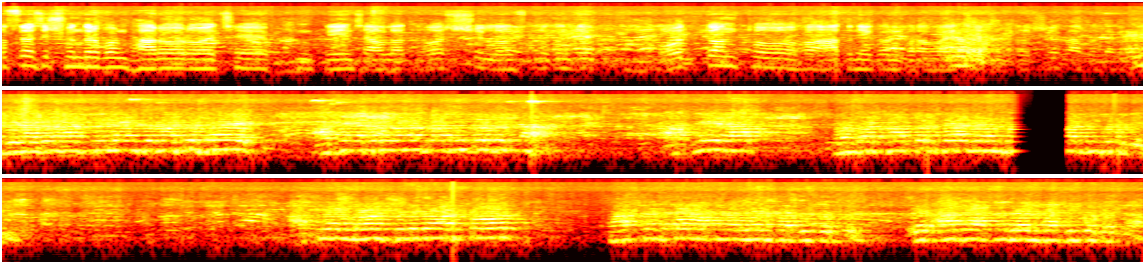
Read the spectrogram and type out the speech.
লঞ্চ রয়েছে সুন্দরবন ভারো রয়েছে প্রিন্স আওলা ধস, লঞ্চগুলো কিন্তু অত্যন্ত আধুনিকরণ করা হয়েছে করছি। আপনার আপনি লঞ্চ বাতিল করবেন না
